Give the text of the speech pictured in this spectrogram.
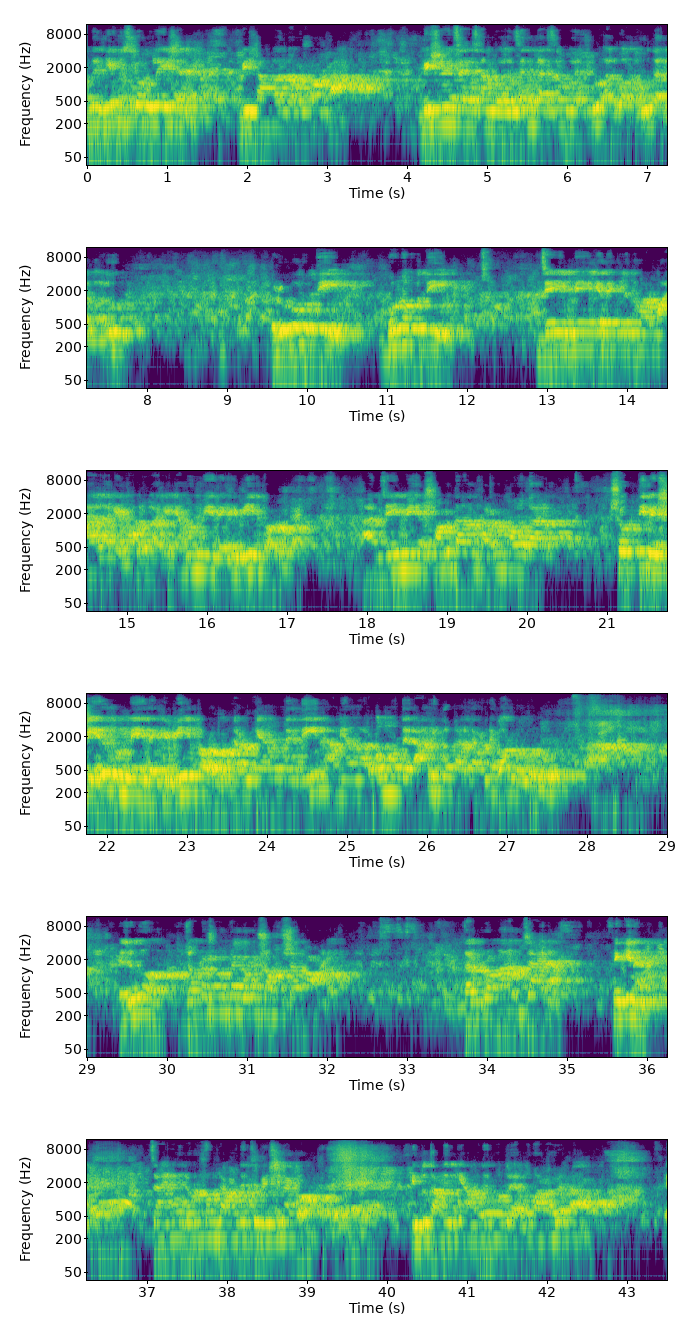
আমাদের হিউজ পপুলেশন বিশাল জনসংখ্যা। বিষ্ণু ইসলাম বলেছেন তাসাওয়াজু আল ওয়াদুদ আল ওয়ালুদ। রূপবতী, গুণবতী যে মেয়েকে দেখলে তোমার মায়া লাগে, ভালো লাগে, এমন মেয়ে দেখে বিয়ে করো। আর যে মেয়ের সন্তান ধারণ ক্ষমতার শক্তি বেশি, এরকম মেয়ে দেখে বিয়ে করো। কারণ কেমতের দিন আমি আমার উম্মতের আধিক্যতার কারণে গর্ব করব। এজন্য জনসংখ্যা কোনো সমস্যা নয়। তার প্রমাণ চায় না ঠিক না চায়নায় জনসংখ্যা আমাদের চেয়ে বেশি না কম। কিন্তু তাদেরকে আমাদের মতো এত মাথা ব্যথা?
